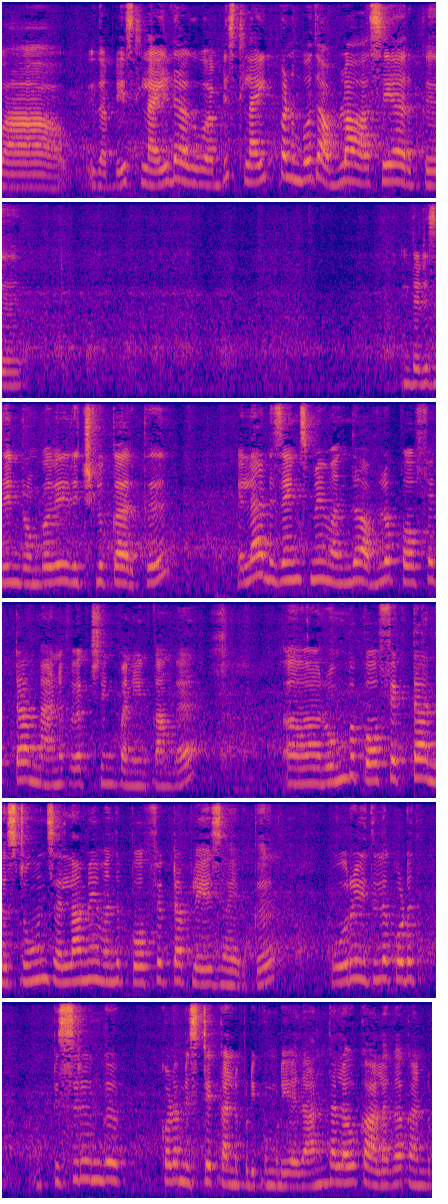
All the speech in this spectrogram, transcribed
வா இது அப்படியே ஸ்லைட் ஆகும் அப்படியே ஸ்லைட் பண்ணும்போது அவ்வளோ ஆசையாக இருக்குது இந்த டிசைன் ரொம்பவே ரிச் லுக்காக இருக்குது எல்லா டிசைன்ஸுமே வந்து அவ்வளோ பர்ஃபெக்டாக மேனுஃபேக்சரிங் பண்ணியிருக்காங்க. ரொம்ப பர்ஃபெக்டாக அந்த ஸ்டோன்ஸ் எல்லாமே வந்து பர்ஃபெக்டாக ப்ளேஸ் ஆகிருக்கு ஒரு இதில் கூட பிசுருங்க கூட மிஸ்டேக் கண்டுபிடிக்க முடியாது. அந்த அளவுக்கு அழகாக கண்டு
